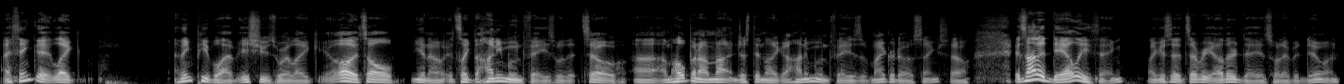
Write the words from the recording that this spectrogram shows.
I think that like, I think people have issues where like, oh, it's all you know, it's like the honeymoon phase with it. So uh, I'm hoping I'm not just in like a honeymoon phase of microdosing. So it's not a daily thing. Like I said, it's every other day is what I've been doing.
